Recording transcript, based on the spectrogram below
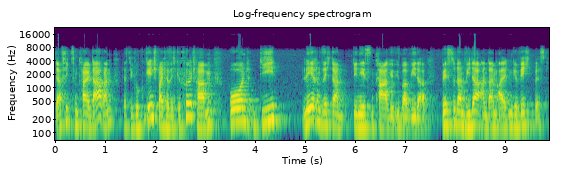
Das liegt zum Teil daran, dass die Glykogenspeicher sich gefüllt haben und die leeren sich dann die nächsten Tage über wieder, bis du dann wieder an deinem alten Gewicht bist.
